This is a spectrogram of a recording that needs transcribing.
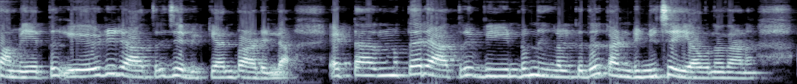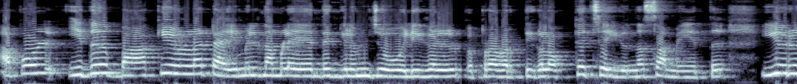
സമയത്ത് ഏഴ് രാത്രി ജപിക്കാൻ പാടില്ല. എട്ടാമത്തെ രാത്രി വീണ്ടും നിങ്ങൾക്കിത് കണ്ടിന്യൂ ചെയ്യാവുന്നതാണ്. അപ്പോൾ ഇത് ബാക്കിയുള്ള ടൈമിൽ നമ്മൾ ഏതെങ്കിലും ജോലികൾ പ്രവർത്തികളൊക്കെ ചെയ്യുന്ന സമയത്ത് ഈ ഒരു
